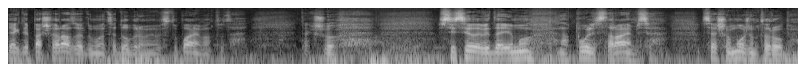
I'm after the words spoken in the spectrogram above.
як для першого разу, я думаю, це добре ми виступаємо тут. Так що всі сили віддаємо на полі, стараємося. Все, що можемо, то робимо.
